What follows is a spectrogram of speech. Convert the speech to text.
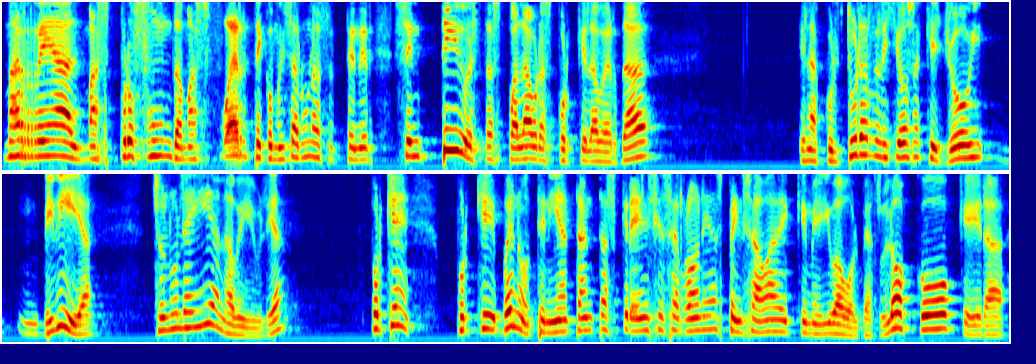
más real, más profunda, más fuerte. Comenzaron a tener sentido estas palabras porque la verdad, en la cultura religiosa que yo vivía, yo no leía la Biblia. ¿Por qué? Porque, bueno, tenía tantas creencias erróneas, pensaba de que me iba a volver loco, que era,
